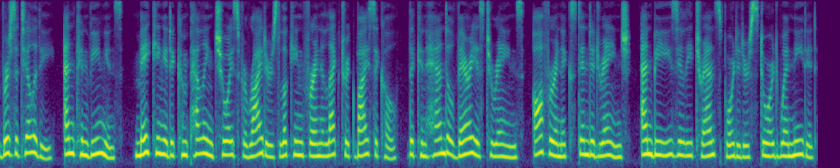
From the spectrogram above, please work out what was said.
versatility, and convenience, making it a compelling choice for riders looking for an electric bicycle that can handle various terrains, offer an extended range, and be easily transported or stored when needed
